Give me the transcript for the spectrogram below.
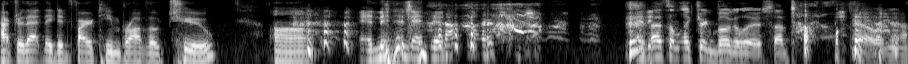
After that, they did Fire Team Bravo 2. Um, and then, and then That's Electric Boogaloo subtitle. That one, yeah.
